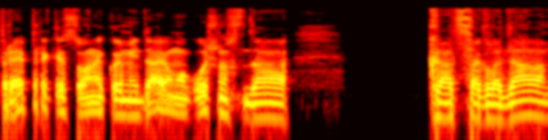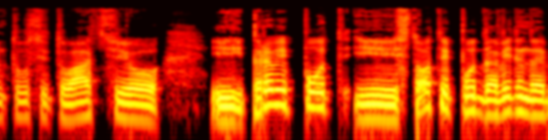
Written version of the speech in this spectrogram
prepreke su one koje mi daju mogućnost da kad sagledavam tu situaciju i prvi put i stoti put da vidim da je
